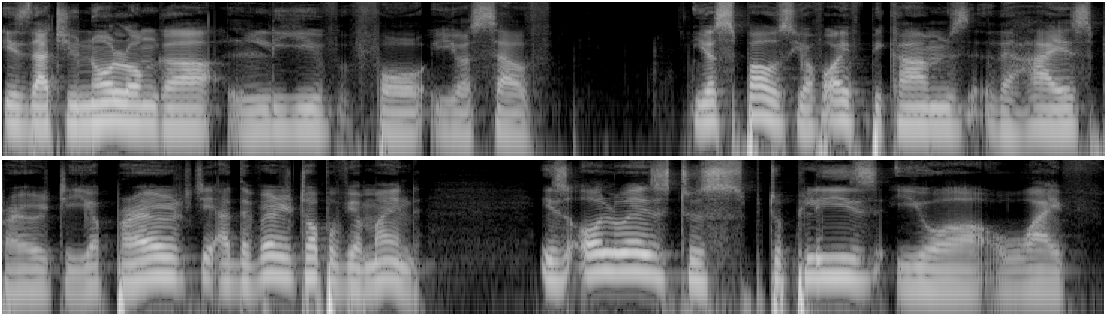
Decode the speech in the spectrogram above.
is that you no longer live for yourself. Your spouse, your wife becomes the highest priority. Your priority at the very top of your mind is always to to please your wife.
